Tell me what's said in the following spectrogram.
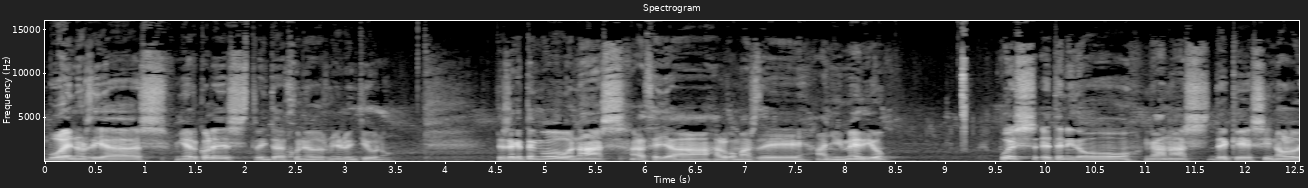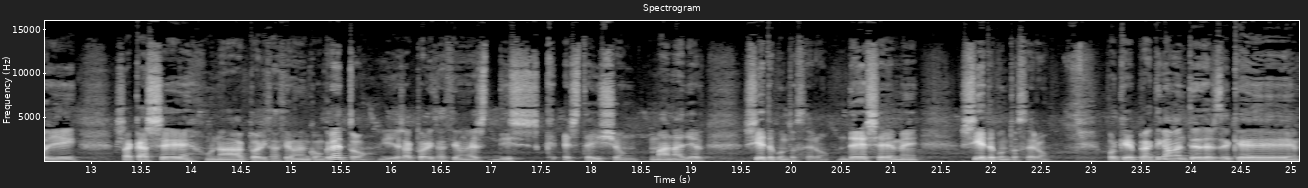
Buenos días, miércoles 30 de junio de 2021. Desde que tengo NAS, hace ya algo más de año y medio, pues he tenido ganas de que Synology sacase una actualización en concreto y esa actualización es Disk Station Manager 7.0, DSM 7.0, porque prácticamente desde que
